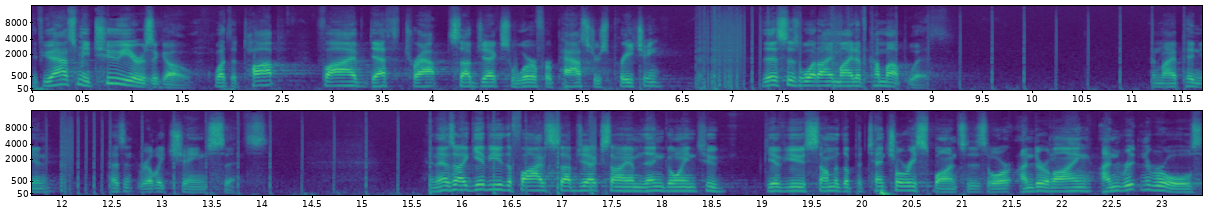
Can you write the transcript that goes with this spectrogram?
If you asked me two years ago what the top five death trap subjects were for pastors preaching, this is what I might have come up with. In my opinion, hasn't really changed since. And as I give you the five subjects, I am then going to give you some of the potential responses or underlying unwritten rules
